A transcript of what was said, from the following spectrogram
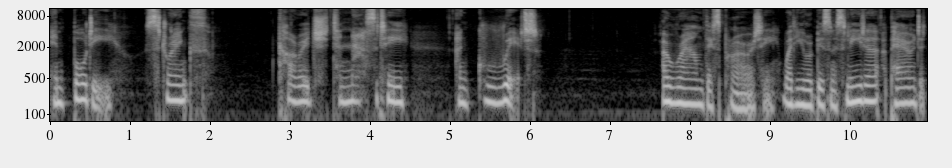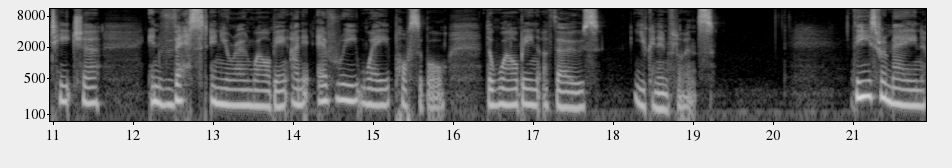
Embody strength, courage, tenacity and grit around this priority. Whether you're a business leader, a parent, a teacher, invest in your own well-being and in every way possible the well-being of those you can influence. These remain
